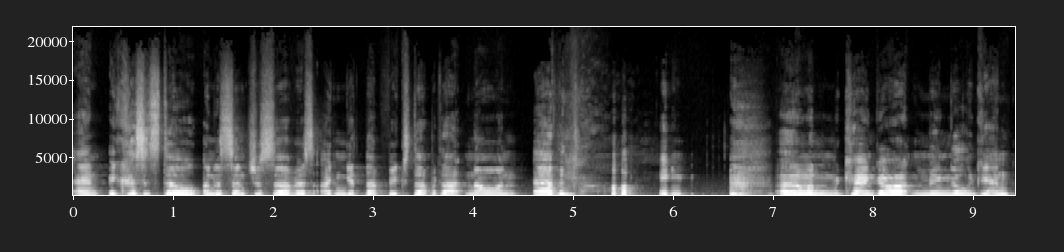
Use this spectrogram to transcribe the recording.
And because it's still an essential service, I can get that fixed up without no one ever knowing. And when we can go out and mingle again,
